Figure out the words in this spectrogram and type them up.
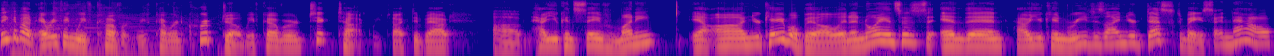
think about everything we've covered. We've covered crypto. We've covered TikTok. We've talked about uh, how you can save money on your cable bill and annoyances, and then how you can redesign your desk space. And now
